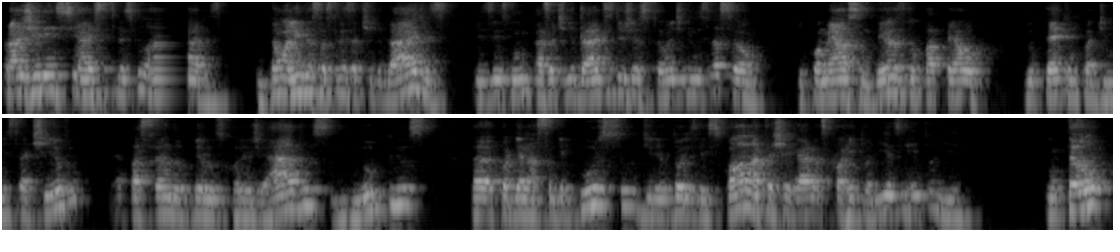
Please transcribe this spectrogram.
para gerenciar esses três pilares. Então, além dessas três atividades, existem as atividades de gestão e administração, que começam desde o papel do técnico administrativo, né, passando pelos colegiados, núcleos, uh, coordenação de curso, diretores da escola, até chegar nas pró-reitorias e reitoria. Então,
